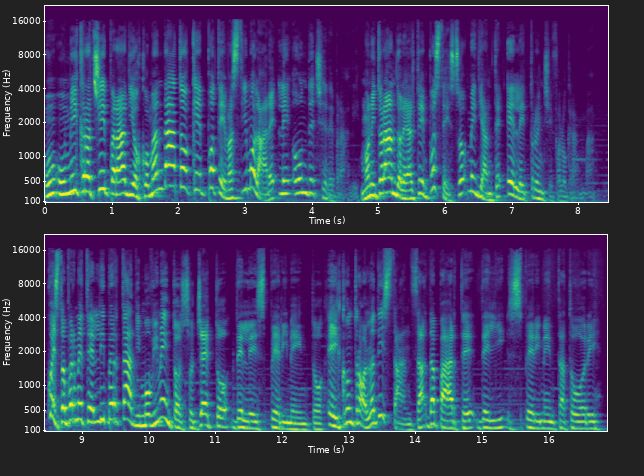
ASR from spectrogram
un, un, microchip radiocomandato che poteva stimolare le onde cerebrali, monitorandole al tempo stesso mediante elettroencefalogramma. Questo permette libertà di movimento al soggetto dell'esperimento e il controllo a distanza da parte degli sperimentatori.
